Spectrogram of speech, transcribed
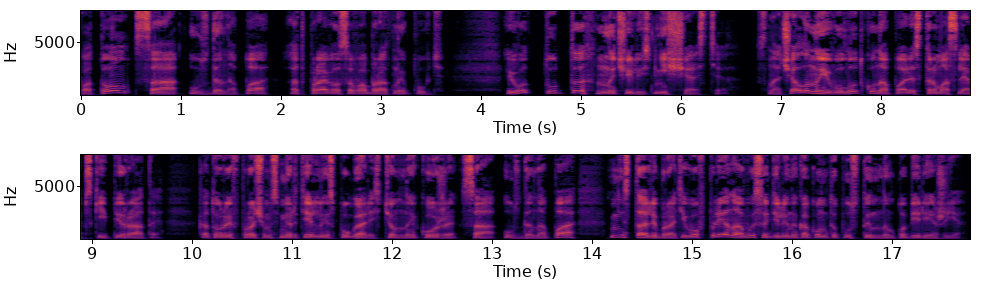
Потом Са Узданапа отправился в обратный путь. И вот тут-то начались несчастья. Сначала на его лодку напали стромослябские пираты, которые, впрочем, смертельно испугались темной кожи Са Узданапа, не стали брать его в плен, а высадили на каком-то пустынном побережье.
